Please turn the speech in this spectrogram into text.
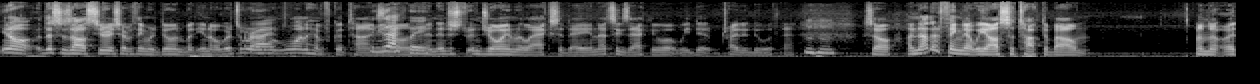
you know this is all serious everything we're doing, but you know we're, we're, Right. we want to have a good time, Exactly. you know, and, and just enjoy and relax the day, and that's exactly what we did try to do with that. hmm So another thing that we also talked about on the, uh,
